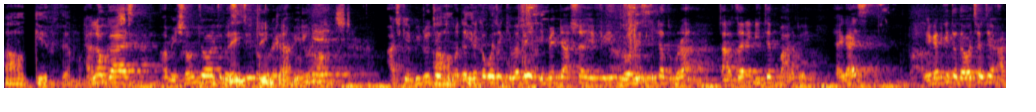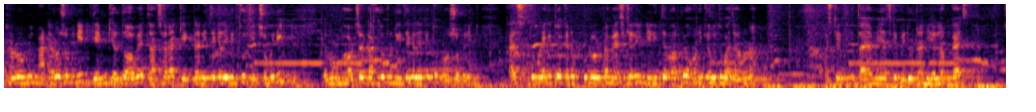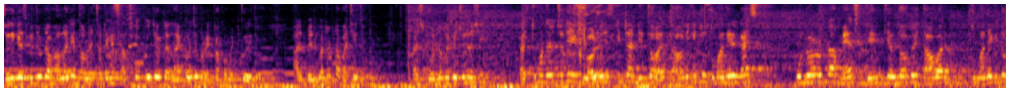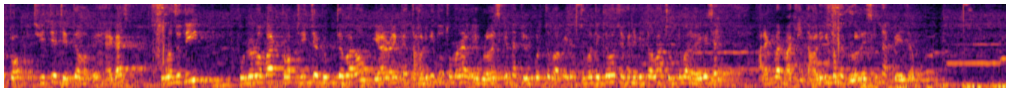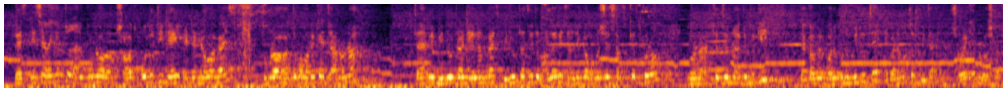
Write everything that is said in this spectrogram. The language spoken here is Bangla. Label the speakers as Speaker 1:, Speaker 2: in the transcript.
Speaker 1: I'll give them a
Speaker 2: hello guys আমি সঞ্জয় চলে এসেছি নতুন একটা ভিডিও নিয়ে. আজকে ভিডিওতে তোমাদের দেখাবো যে কীভাবে ইভেন্টে আসা এই ফ্রি গ্লোয়াল স্কিনটা তোমরা তাড়াতাড়ি নিতে পারবে। হ্যাঁ গাইস এখানে কিন্তু দেওয়া আছে যে আঠারো আঠারোশো মিনিট গেম খেলতে হবে। তাছাড়া কেকটা নিতে গেলে কিন্তু তিনশো মিনিট এবং ভাউচার কার্ড দুটো নিতে গেলে কিন্তু নশো মিনিট। গাইস তোমরা কিন্তু এখানে পনেরোটা ম্যাচ খেলেই নিয়ে নিতে পারবে। অনেকে হয়তো বা জানো না। আজকে তাই আমি আজকে ভিডিওটা নিয়ে এলাম গাইস যদি গাইস ভিডিওটা ভালো লাগে, তাহলে চ্যানেলটাকে সাবস্ক্রাইব করে দিও, একটা লাইক করে দেবো একটা কমেন্ট করে দিও, আর বেল বাটনটা বাঁচিয়ে দেবো গাইস মূল টপিকে চলে আসি। গাইস তোমাদের যদি গ্লোয়াল স্কিনটা নিতে হয়, তাহলে কিন্তু তোমাদের গাইস পনেরোটা ম্যাচ গেম খেলতে হবে, তাও আবার তোমাদের কিন্তু টপ থ্রিতে যেতে হবে। হ্যাঁ গাইস তোমরা যদি পনেরো বার টপ থ্রিতে ঢুকতে পারো বিয়ার র্যাঙ্কে তাহলে কিন্তু তোমরা এই গ্লোয়াল স্কিনটা ক্লেম করতে পারবে। Guys। তোমরা দেখতে পাচ্ছ, এখানে কিন্তু আমার চোদ্দ বার হয়ে গেছে। আরেকবার বাকি, তাহলে কিন্তু আমি গ্লোয়াল স্কিনটা পেয়ে যাব। গাইস এছাড়া কিন্তু আর কোনো সহজ পদ্ধতি নেই এটা নেওয়া গাইস তোমরা হয়তো অনেকে জানো না। তাই আমি ভিডিওটা নিয়ে এলাম গাইস ভিডিওটা যদি ভালো লাগে চ্যানেলটাকে অবশ্যই সাবস্ক্রাইব করো। এবং আজকের জন্য এতটুকুই। দেখা হবে পরে কোনো ভিডিওতে। এবারের মতো বিদায়। সবাইকে নমস্কার।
